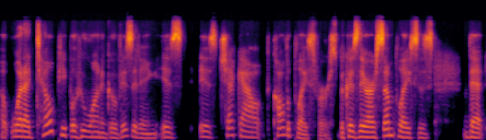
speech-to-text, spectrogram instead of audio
Uh, what I tell people who want to go visiting is is check out, call the place first, because there are some places that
